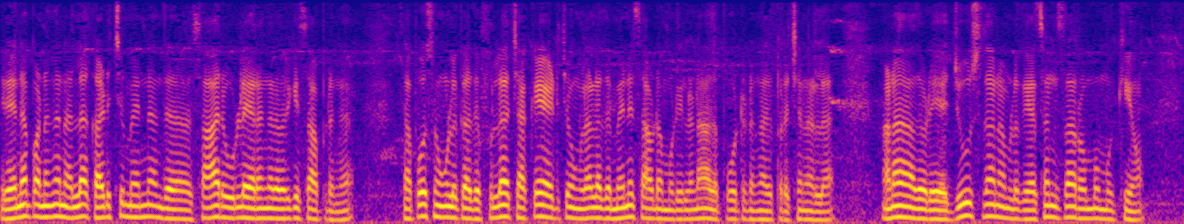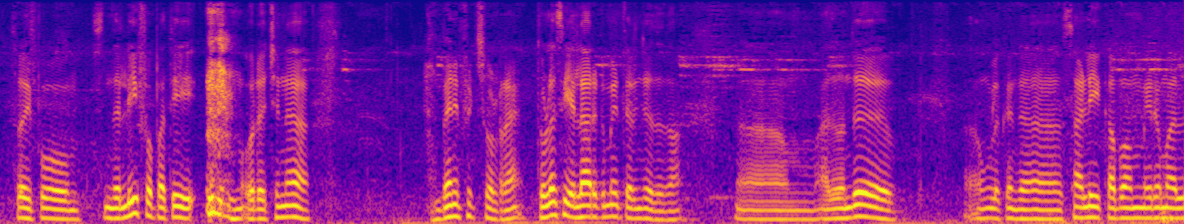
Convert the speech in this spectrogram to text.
இதை என்ன பண்ணுங்கள் நல்லா கடிச்சு மென்று அந்த சாறு உள்ளே இறங்குற வரைக்கும் சாப்பிடுங்க. சப்போஸ் உங்களுக்கு அது ஃபுல்லாக சக்கையாயிடுச்சு உங்களால் அதை மென்று சாப்பிட முடியலன்னா அதை போட்டுடுங்க அது பிரச்சனை இல்லை. ஆனால் அதோடைய ஜூஸ் தான் நம்மளுக்கு எசன்ஸ் தான் ரொம்ப முக்கியம். ஸோ இப்போது இந்த லீஃபை பற்றி ஒரு சின்ன பெனிஃபிட் சொல்கிறேன் துளசி எல்லாருக்குமே தெரிஞ்சது தான். அது வந்து உங்களுக்கு இந்த சளி கபம் இருமல்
